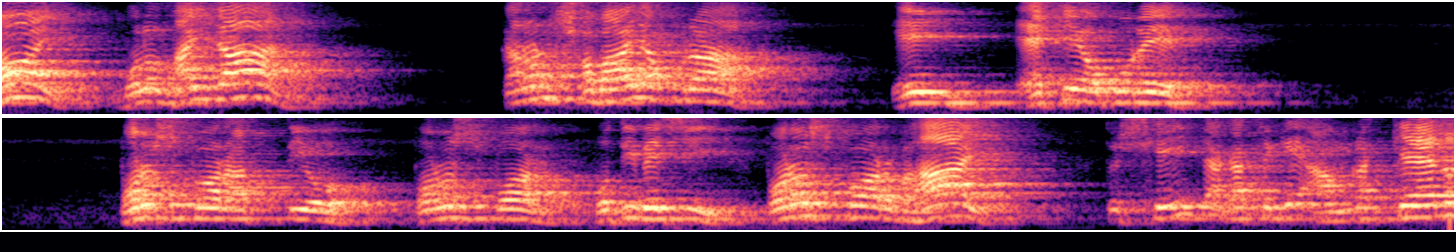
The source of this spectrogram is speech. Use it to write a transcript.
নয়, বলো ভাইজান। কারণ সবাই আমরা এই একে অপরের পরস্পর আত্মীয়, পরস্পর প্রতিবেশী, পরস্পর ভাই তো সেই জায়গা থেকে আমরা কেন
